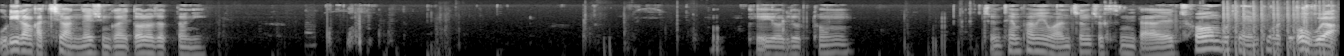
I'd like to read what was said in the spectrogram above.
우리랑 같이 왔네 중간에 떨어졌더니. 오케이 연료통. 지금 템파밍 완전 좋습니다. 얘 처음부터 엠포가 또- 어 뭐야?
